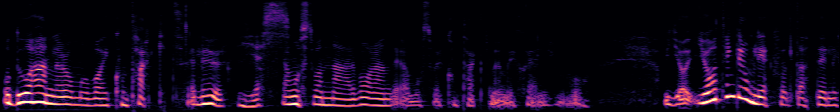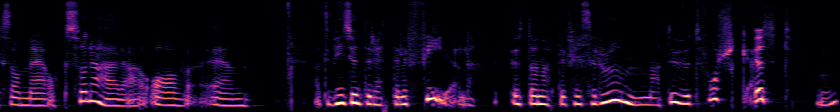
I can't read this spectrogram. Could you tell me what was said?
Och då handlar det om att vara i kontakt, eller hur? Yes. Jag måste vara närvarande, jag måste vara i kontakt med mig själv. Och jag, jag tänker om lekfullt att det liksom är också det här äh, av ehm, att det finns ju inte rätt eller fel. Utan att det finns rum att utforska. Just. Mm.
